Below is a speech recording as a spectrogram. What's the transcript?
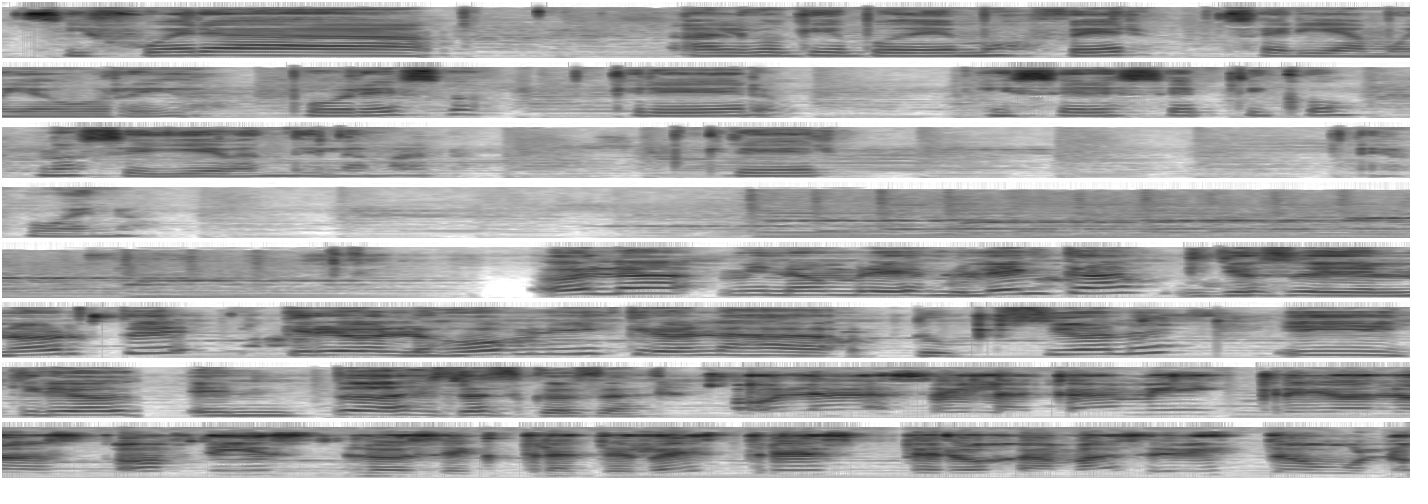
si fuera algo que podemos ver, sería muy aburrido. Por eso, creer y ser escéptico no se llevan de la mano. Creer es bueno. Hola, mi nombre es Milenka, yo soy del norte, creo en los ovnis, creo en las abducciones y creo en todas estas cosas. Los ovnis, los extraterrestres, pero jamás he visto uno.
